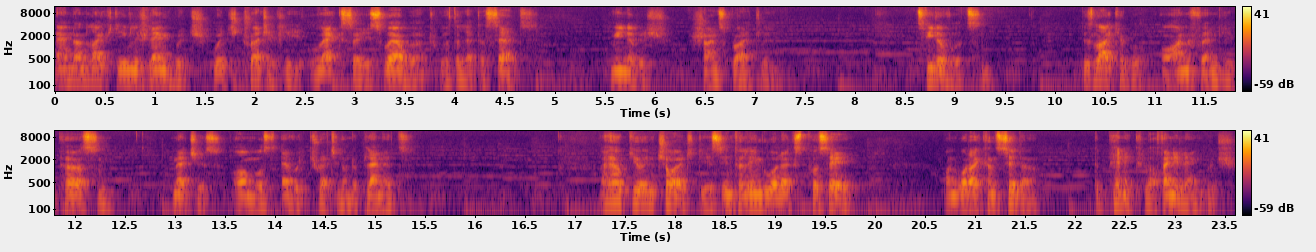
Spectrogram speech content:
And unlike the English language, which tragically lacks a swear word with the letter Z, Wienerisch shines brightly. Zwiderwurzen, dislikable or unfriendly person, matches almost every cretin on the planet I hope you enjoyed this interlingual exposé on what I consider the pinnacle of any language,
